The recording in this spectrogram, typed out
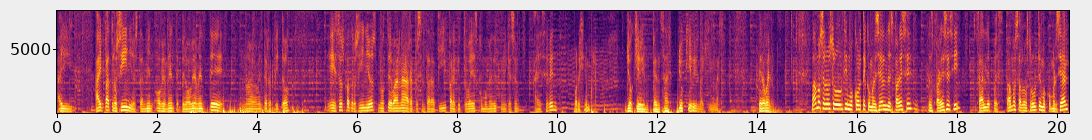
hay, hay patrocinios también, obviamente, pero obviamente nuevamente repito, esos patrocinios no te van a representar a ti para que tú vayas como medio de comunicación a ese evento, por ejemplo. Yo quiero pensar, yo quiero imaginar. Pero bueno, vamos a nuestro último corte comercial, ¿les parece? ¿Les parece? Sí. Sale pues. Vamos a nuestro último comercial.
